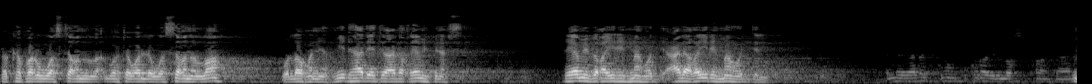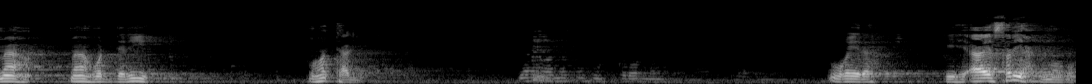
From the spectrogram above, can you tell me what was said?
فكفروا واستغنى وتولوا واستغنى الله. والله غني حميد. هذا يدل على قيامه بنفسه. قيامه بغيره ما هو على غيره ما هو الدليل. ما هو ما هو الدليل؟ ما هو التعليل. يعني وغيره. فيه آية صريحة في الموضوع.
